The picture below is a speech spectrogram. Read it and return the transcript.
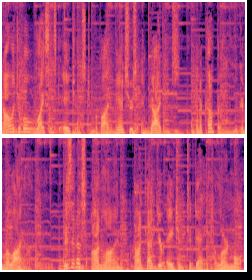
knowledgeable, licensed agents to provide answers and guidance, and a company you can rely on. Visit us online or contact your agent today to learn more.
